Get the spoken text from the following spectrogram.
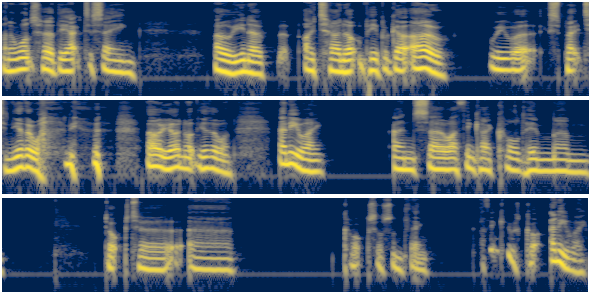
and I once heard the actor saying oh you know I turn up and people go oh we were expecting the other one oh you're not the other one Anyway, and so I think I called him um, Doctor uh, Cox or something. I think he was Cox. Anyway,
